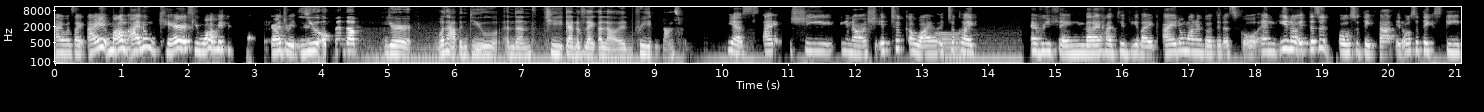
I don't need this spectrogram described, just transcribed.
I was like, I mom, I don't care if you want me to graduate. You opened up your what happened to you and then she kind of like allowed for you to transfer. Yes, I she you know she, it took a while. It took Oh. like everything that I had to be like, I don't want to go to that school. And you know, it doesn't also take that. It also takes the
